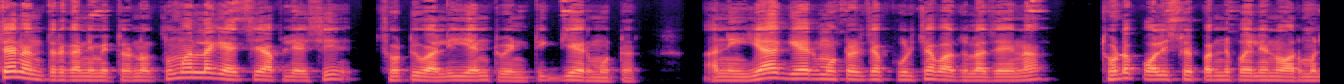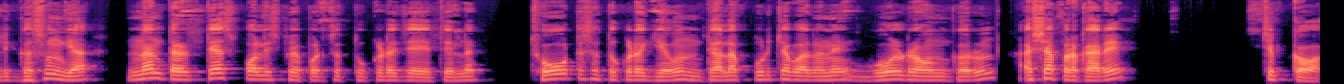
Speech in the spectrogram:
त्यानंतर का मित्रांनो तुम्हाला घ्यायची आपली अशी छोटीवाली एन ट्वेंटी गिअर मोटर आणि या गिअर मोटरच्या पुढच्या बाजूला जे आहे ना थोडं पॉलिश पेपरने पहिले नॉर्मली घसून घ्या. नंतर त्याच पॉलिश पेपरचं तुकडं जे येतील त्याला छोटंसं तुकडं घेऊन त्याला पुढच्या बाजूने गोल राऊंड करून अशा प्रकारे चिपकवा.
